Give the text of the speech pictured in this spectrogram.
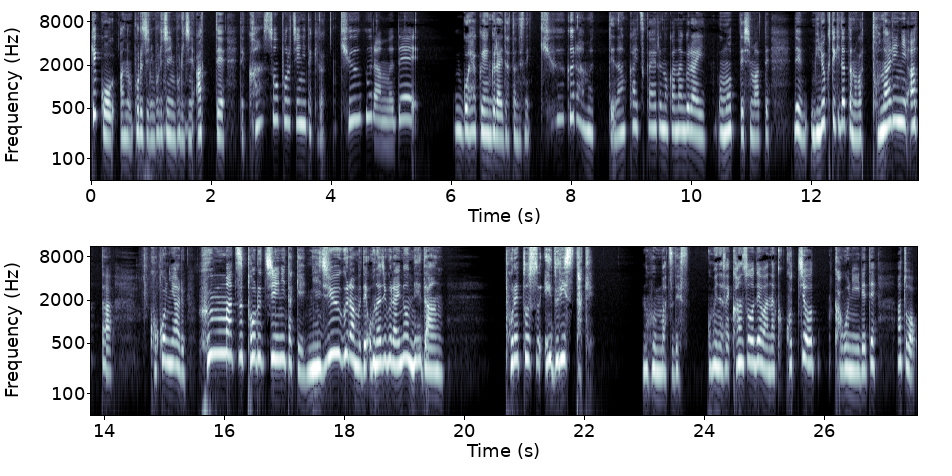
結構、あの、ポルチーニ、ポルチーニ、ポルチーニあって、で、乾燥ポルチーニだけが 9g で500円ぐらいだったんですね。9g って何回使えるのかなぐらい思ってしまって。で、魅力的だったのが、隣にあったここにある粉末ポルチーニ竹 20g で同じぐらいの値段。ポレトスエドリス竹の粉末です。ごめんなさい。乾燥ではなくこっちをカゴに入れて、あとは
